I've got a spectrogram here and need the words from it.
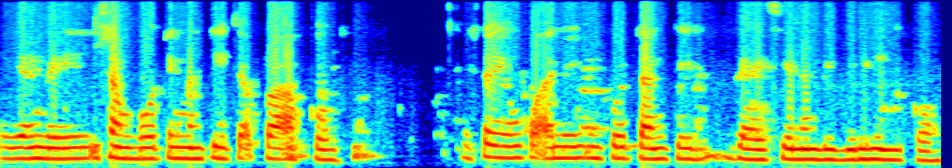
Ayan, may isang boteng mantika pa ako. Basta yung kung ano yung importante, guys, yan ang bibilihin ko.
